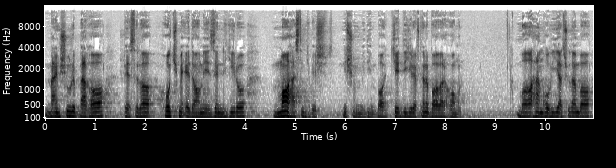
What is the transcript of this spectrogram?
منشور بقا به اصطلاح حکم ادامه زندگی رو ما هستیم که بهش نشون میدیم با جدی گرفتن باورهامون. با هم هویت شدن با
